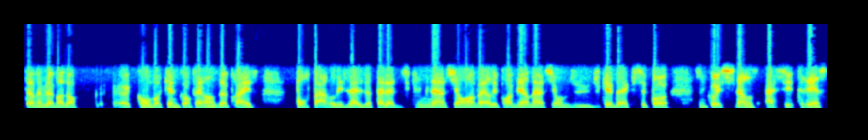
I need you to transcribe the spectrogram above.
Terre-Neuve-Labrador convoquait une conférence de presse pour parler de la lutte à la discrimination envers les Premières Nations du, du Québec. C'est pas une coïncidence assez triste.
